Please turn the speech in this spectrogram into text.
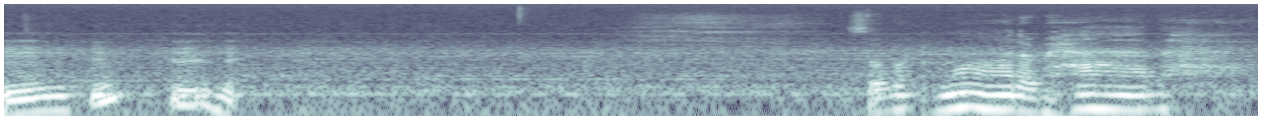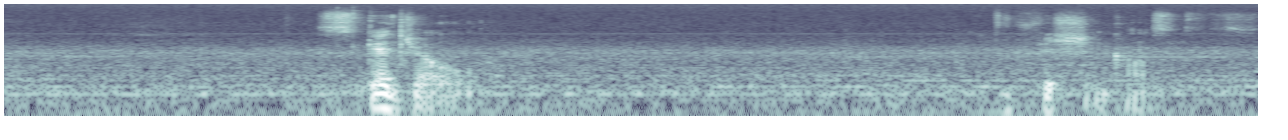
Mm -hmm, mm -hmm. So what more do we have? Schedule. Fishing costs.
